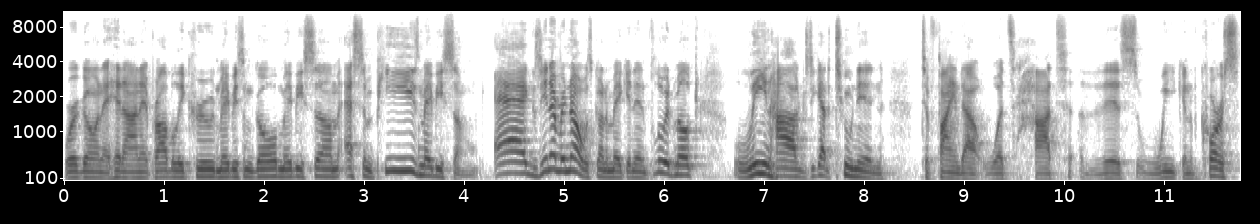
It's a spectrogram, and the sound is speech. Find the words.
we're going to hit on it. Probably crude, maybe some gold, maybe some S&Ps, maybe some ags. You never know what's going to make it in. Fluid milk, lean hogs. You got to tune in to find out what's hot this week. And of course,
